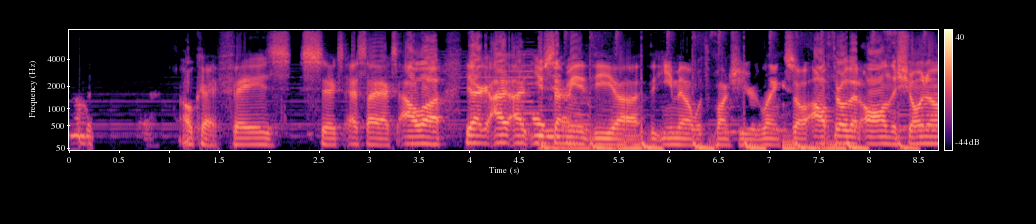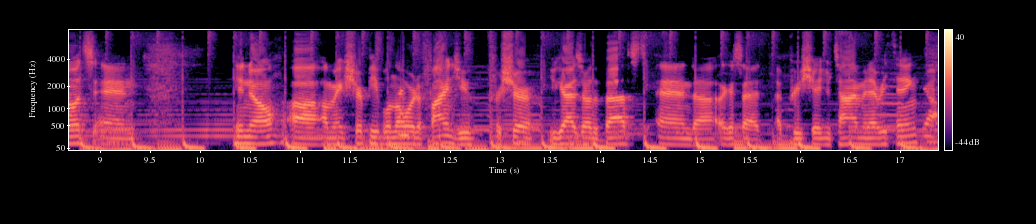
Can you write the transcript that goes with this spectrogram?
Number. Okay, Phase Six SIX. I'll uh, yeah, I, I you sent me the uh, the email with a bunch of your links, so I'll throw that all in the show notes, and you know, uh, I'll make sure people know where to find you for sure. You guys are the best, and uh, like I said, I appreciate your time and everything. Yeah.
